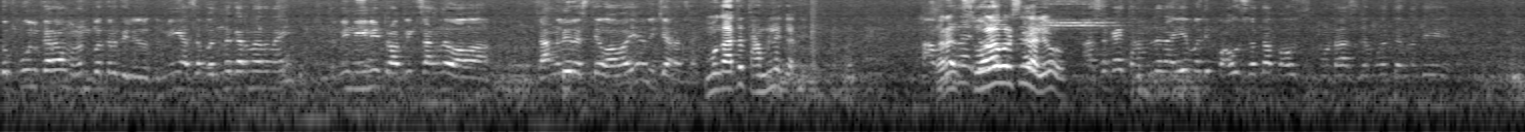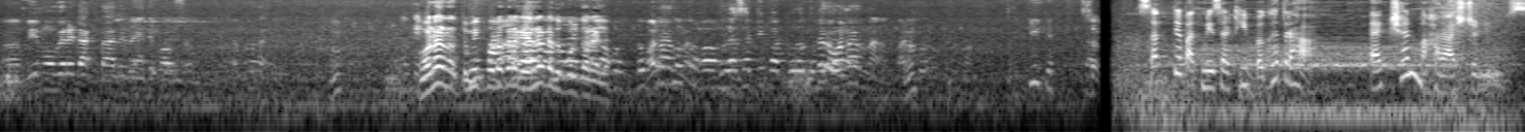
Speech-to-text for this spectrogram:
तो पूल करावा म्हणून पत्र दिलेलं होतं. मी असं बंद करणार नाही. तर मी नेहमी ट्रॉफिक चांगलं व्हावा चांगले रस्ते व्हावा या विचाराचा आहे. मग आता थांबले का ते? कारण. 16 वर्ष झाले हो. असं काही थांबलं नाहीये. मध्ये पाऊस होता. पाऊस मोठा असल्यामुळे त्यांना ते बीम वगैरे टाकता आले नाही ते पावसात. काय. होणार ना. तुम्ही पुढाकार घेणार का तो पूल करायला? होणार ना. मुलासाठी पाठपुरावा होणार ना. ठीक आहे. सत्य बातमीसाठी बघत रहा. Action Maharashtra news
